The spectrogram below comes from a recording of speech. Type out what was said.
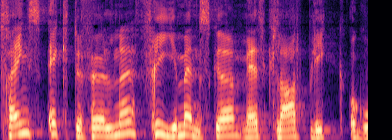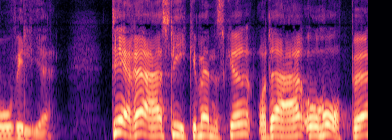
trengs ektefølende, frie mennesker med et klart blikk og god vilje. Dere er slike mennesker, og det er å håpe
